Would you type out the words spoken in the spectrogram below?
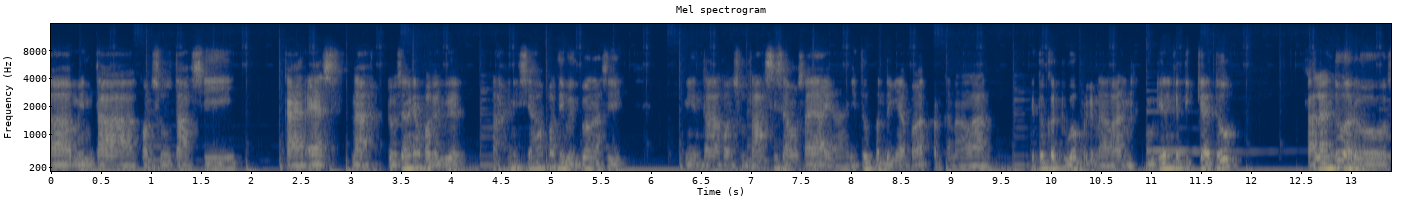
uh, minta konsultasi KRS nah dosen kan bakal bilang nah ini siapa tiba-tiba ngasih minta konsultasi sama saya? Ya itu pentingnya banget perkenalan. Itu kedua perkenalan. Kemudian ketiga itu kalian tuh harus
